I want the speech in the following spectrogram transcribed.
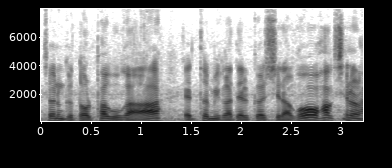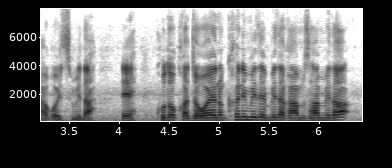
저는 그 돌파구가 애터미가 될 것이라고 확신을 하고 있습니다. 네, 구독과 좋아요는 큰 힘이 됩니다. 감사합니다.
